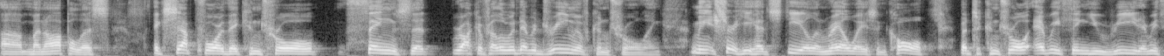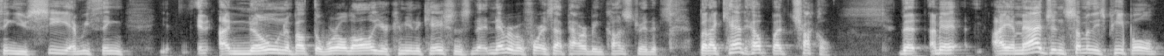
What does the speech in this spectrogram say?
uh, monopolists, except for they control things that Rockefeller would never dream of controlling. I mean, sure, he had steel and railways and coal, but to control everything you read, everything you see, everything known about the world, all your communications, never before has that power been concentrated. But I can't help but chuckle that, I mean, I imagine some of these people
